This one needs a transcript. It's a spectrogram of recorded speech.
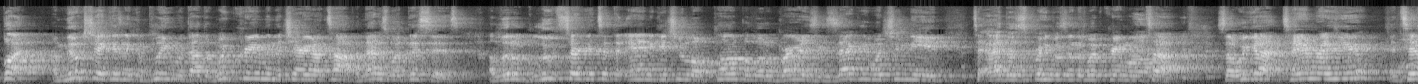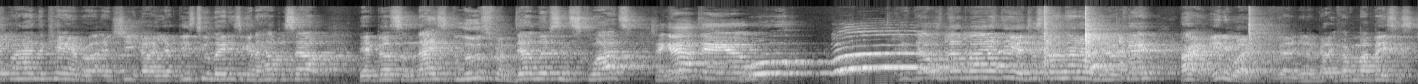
But a milkshake isn't complete without the whipped cream and the cherry on top, and that is what this is. A little glute circuits at the end to get you a little pump, a little burn is exactly what you need to add those sprinkles and the whipped cream on top. So we got Tam right here and Tiff behind the camera, and she, uh, yeah, these two ladies are gonna help us out. They built some nice glutes from deadlifts and squats. Check it out, Tam. Woo! Woo! That was not my idea. Just throwing that out there, okay? All right. Anyway, gotta, you know, gotta cover my bases.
